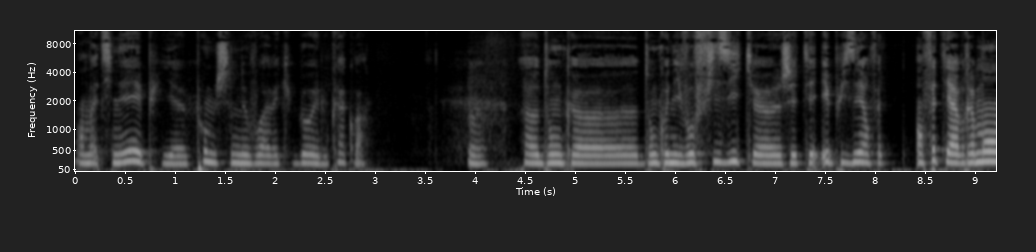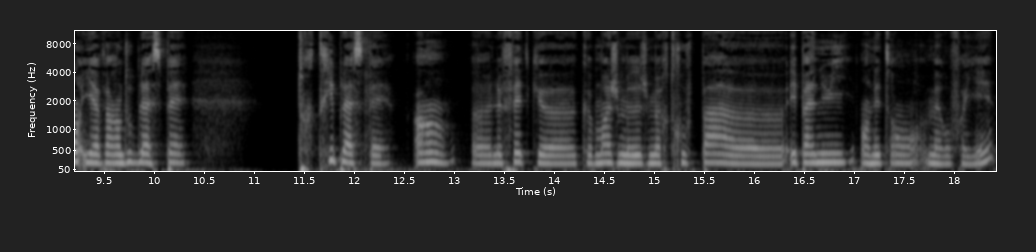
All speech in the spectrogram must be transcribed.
en matinée, et puis, euh, poum, je suis de nouveau avec Hugo et Lucas, quoi. Euh, donc, euh, donc au niveau physique, euh, j'étais épuisée en fait. En fait, il y a vraiment, il y avait un double aspect, tr- triple aspect. Un, euh, le fait que, que moi je me je me retrouve pas euh, épanouie en étant mère au foyer.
